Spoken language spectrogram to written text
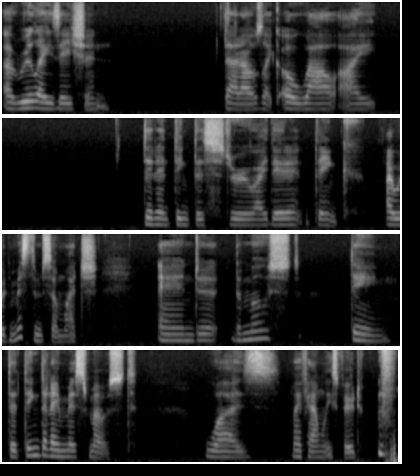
a realization that I was like, oh wow, I didn't think this through. I didn't think I would miss them so much. And uh, the most thing, the thing that I miss most was my family's food.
